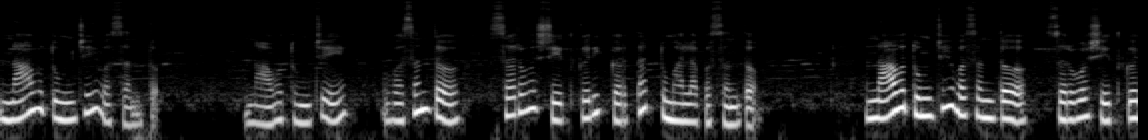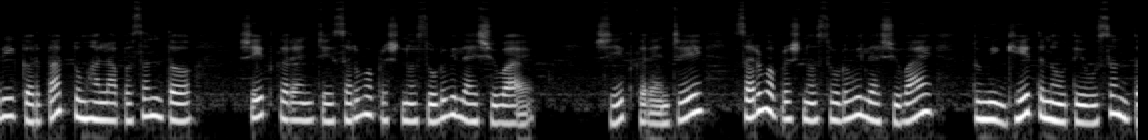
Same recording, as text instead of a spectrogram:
नाव तुमचे वसंत. नाव तुमचे वसंत सर्व शेतकरी करतात तुम्हाला पसंत. नाव तुमचे वसंत. सर्व शेतकरी करतात तुम्हाला पसंत. शेतकऱ्यांचे सर्व प्रश्न सोडविल्याशिवाय. शेतकऱ्यांचे सर्व प्रश्न सोडविल्याशिवाय तुम्ही घेत नव्हते उसंत.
